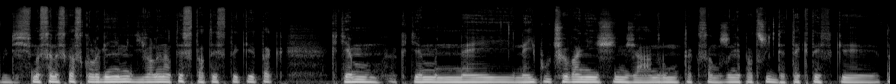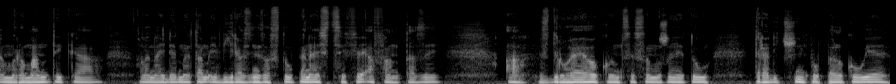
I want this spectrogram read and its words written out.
když jsme se dneska s kolegyněmi dívali na ty statistiky, tak k těm, k těm nej, nejpůjčovanějším žánrům tak samozřejmě patří detektivky, tam romantika, ale najdeme tam i výrazně zastoupené sci-fi a fantazy. A z druhého konce samozřejmě tou tradiční popelkou je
